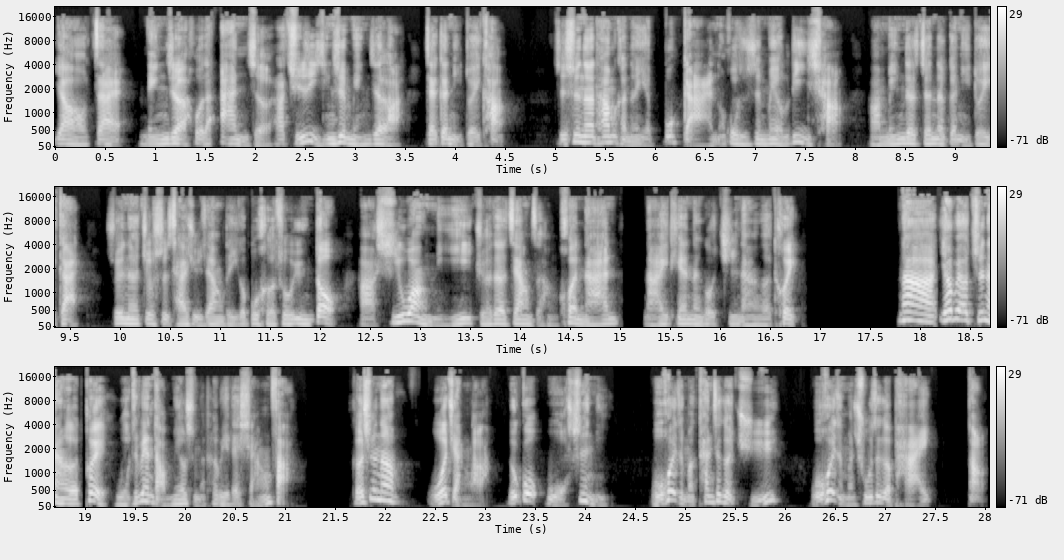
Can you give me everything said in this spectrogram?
要在明着或者暗着，他其实已经是明着啦，在跟你对抗。只是呢，他们可能也不敢，或者是没有立场啊，明着真的跟你对干。所以呢，就是采取这样的一个不合作运动啊，希望你觉得这样子很困难，哪一天能够知难而退。那要不要知难而退？我这边倒没有什么特别的想法。可是呢，我讲了，如果我是你，我会怎么看这个局？我会怎么出这个牌？啊，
